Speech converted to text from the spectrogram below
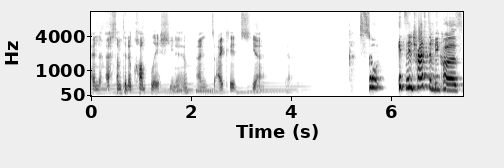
and uh, something accomplished, you know, and I could, yeah, yeah so it's interesting because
